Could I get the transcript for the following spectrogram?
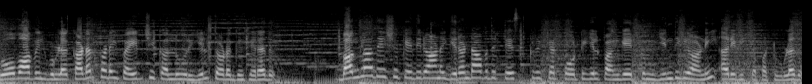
கோவாவில் உள்ள கடற்படை பயிற்சி கல்லூரியில் தொடங்குகிறது. பங்களாதேஷுக்கு எதிரான இரண்டாவது டெஸ்ட் கிரிக்கெட் போட்டியில் பங்கேற்கும் இந்திய அணி அறிவிக்கப்பட்டுள்ளது.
